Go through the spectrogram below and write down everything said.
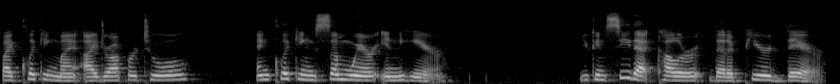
by clicking my eyedropper tool and clicking somewhere in here. You can see that color that appeared there.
